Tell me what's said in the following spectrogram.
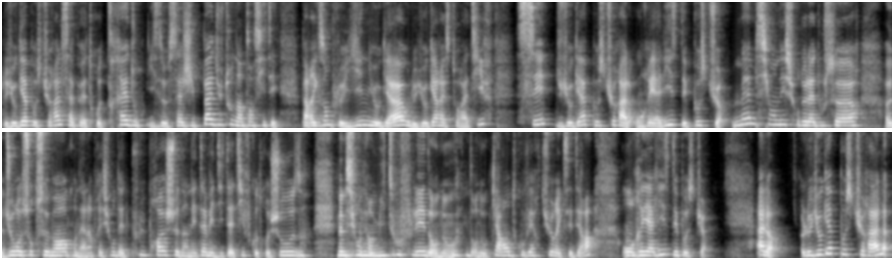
Le yoga postural, ça peut être très doux. Il ne s'agit pas du tout d'intensité. Par exemple, le yin yoga ou le yoga restauratif, c'est du yoga postural. On réalise des postures. Même si on est sur de la douceur, du ressourcement, qu'on a l'impression d'être plus proche d'un état méditatif qu'autre chose, même si on est en mitouflé dans nos, dans nos 40 couvertures, etc., on réalise des postures. Alors, le yoga postural,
